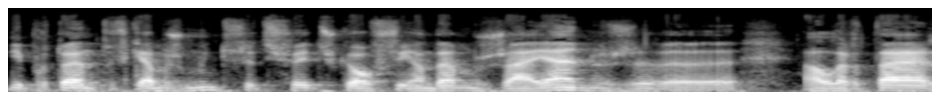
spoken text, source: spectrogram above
e, portanto, ficamos muito satisfeitos que ao fim andamos já há anos a, a alertar,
